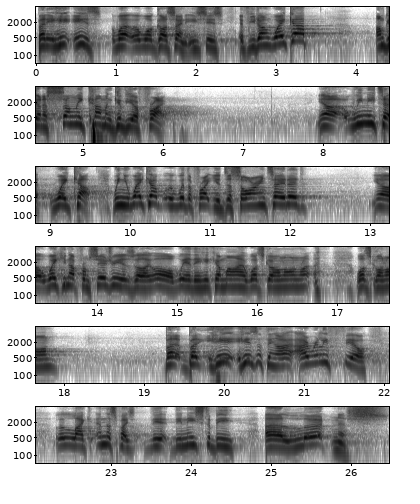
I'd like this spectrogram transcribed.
But he is what God's saying. He says, if you don't wake up, I'm going to suddenly come and give you a fright. You know, we need to wake up. When you wake up with a fright, you're disorientated. You know, waking up from surgery is like, oh, where the heck am I? What's going on? What's going on? But, but here, here's the thing I, I really feel like in this place, there, there needs to be alertness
